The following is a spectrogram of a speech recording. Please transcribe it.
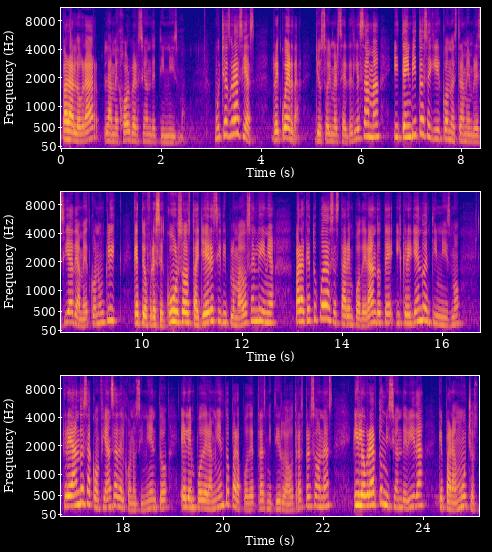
para lograr la mejor versión de ti mismo. Muchas gracias. Recuerda, yo soy Mercedes Lezama y te invito a seguir con nuestra membresía de AMED con un clic, que te ofrece cursos, talleres y diplomados en línea para que tú puedas estar empoderándote y creyendo en ti mismo, creando esa confianza del conocimiento, el empoderamiento para poder transmitirlo a otras personas y lograr tu misión de vida que para muchos,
